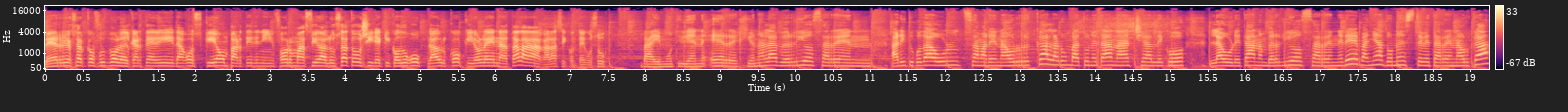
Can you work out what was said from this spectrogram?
Berriozarko futbol elkarteari dagozkion partiden informazioa luzatu zirekiko dugu gaurko kirolen atala garazi konteguzu. Bai, mutilen erregionala berriozarren arituko da ultzamaren aurka larun batunetan atxaldeko lauretan berriozarren ere, baina donezte betarren aurka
